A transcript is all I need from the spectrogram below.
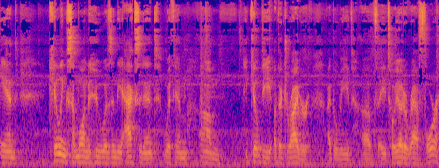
and killing someone who was in the accident with him. Um, he killed the other driver, I believe, of a Toyota RAV4.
